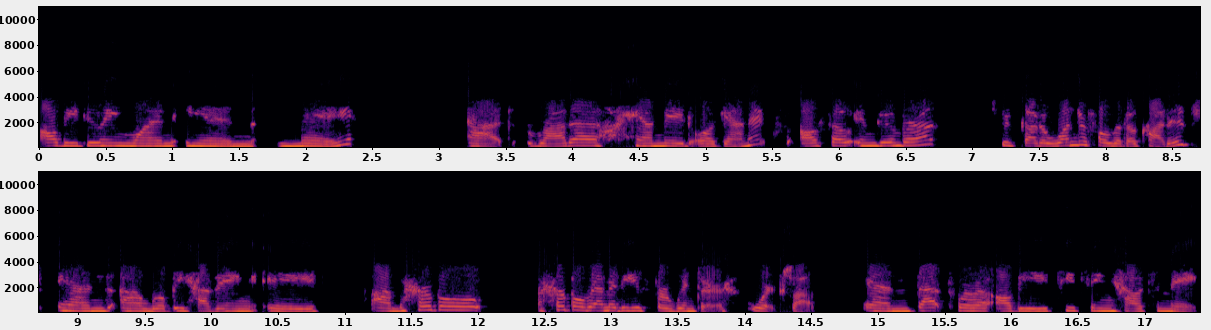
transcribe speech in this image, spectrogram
I'll be doing one in May at Rada Handmade Organics, also in Goomburra. She's got a wonderful little cottage, and uh, we'll be having a um, herbal herbal remedies for winter workshop. And that's where I'll be teaching how to make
